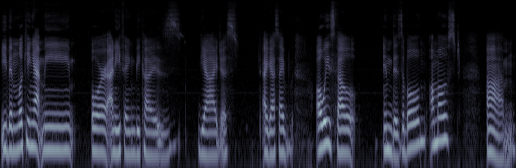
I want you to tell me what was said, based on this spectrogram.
even looking at me or anything because yeah, I just I guess I've always felt invisible almost. Um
